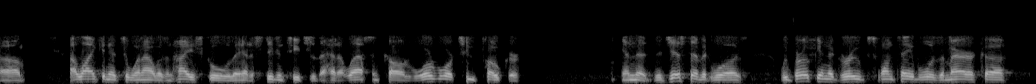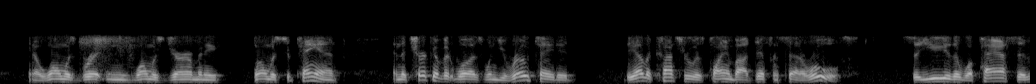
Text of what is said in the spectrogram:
Um, I liken it to when I was in high school. They had a student teacher that had a lesson called World War II Poker. And the, the gist of it was we broke into groups. One table was America, you know, one was Britain, one was Germany, one was Japan. And the trick of it was when you rotated, the other country was playing by a different set of rules. So you either were passive,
